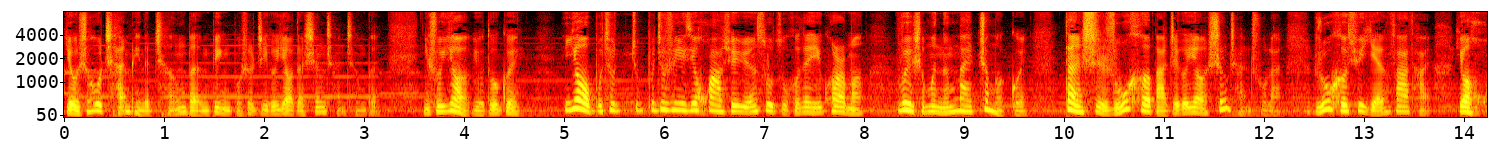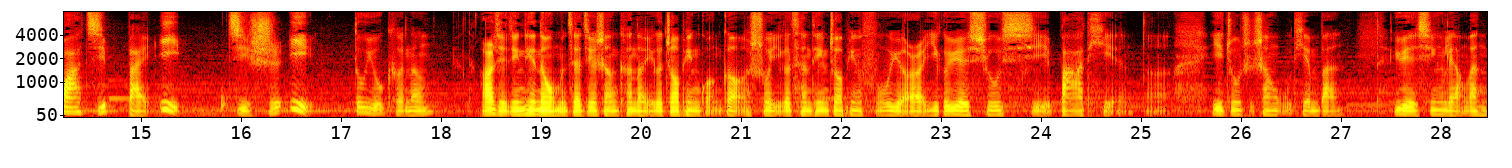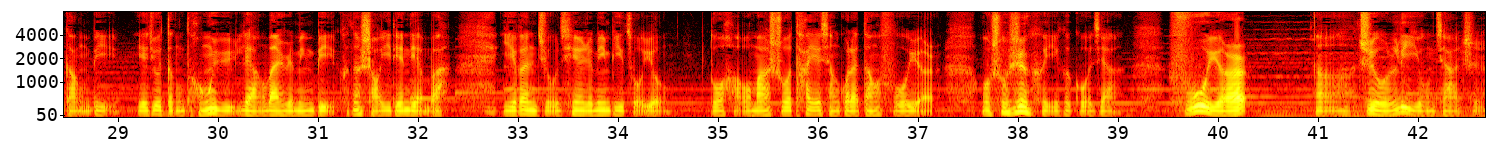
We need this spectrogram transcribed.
有时候产品的成本并不是这个药的生产成本。你说药有多贵？药不就就不就是一些化学元素组合在一块儿吗？为什么能卖这么贵？但是如何把这个药生产出来，如何去研发它，要花几百亿、几十亿都有可能。而且今天呢，我们在街上看到一个招聘广告，说一个餐厅招聘服务员，一个月休息八天啊，一周只上五天班，月薪两万港币，也就等同于两万人民币，可能少一点点吧，一万九千人民币左右，多好！我妈说她也想过来当服务员，我说任何一个国家，服务员啊，只有利用价值，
